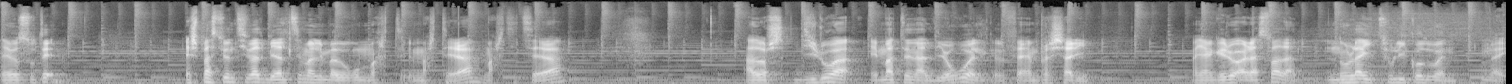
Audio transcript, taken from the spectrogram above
nahi zute, espaziontzi bat bialtzen baldin badugu mart martera, martitzera, ados, dirua ematen aldiogu el, fe, enpresari. Baina gero arazoa da, nola itzuliko duen. Bai.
